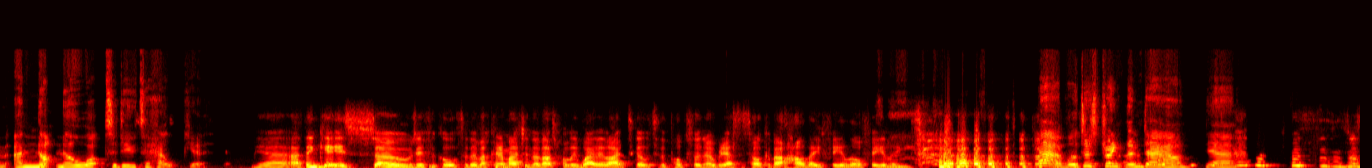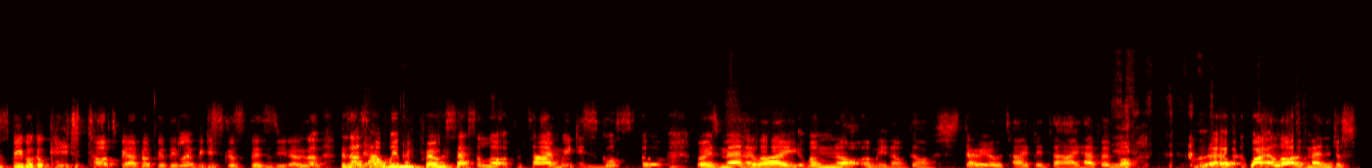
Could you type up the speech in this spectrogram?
um, and not know what to do to help you. Yeah, I think it is so difficult to them. I can imagine that that's probably why they like to go to the pub so nobody has to talk about how they feel or feelings. Yeah, we'll just drink them down. Yeah. just, people go, can you just talk to me? I'm not really, let me discuss this, you know, because that's how women process a lot of the time. We discuss stuff, whereas men are like, well, not, I mean, oh gosh, stereotyping to high heaven, but uh, quite a lot of men just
